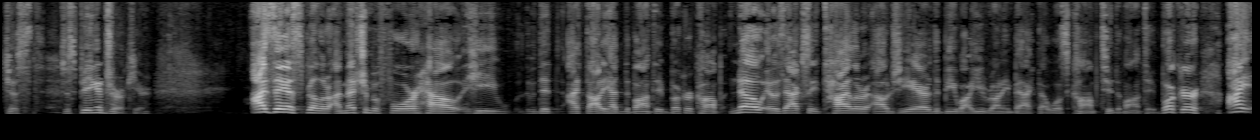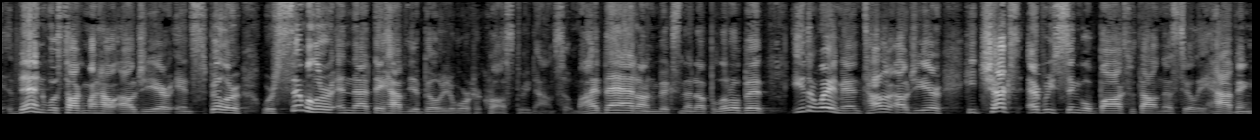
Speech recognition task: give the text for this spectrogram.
just just being a jerk here. Isaiah Spiller, I mentioned before how he did. I thought he had Devontae Booker comp. No, it was actually Tyler Allgeier, the BYU running back that was comp to Devontae Booker. I then was talking about how Allgeier and Spiller were similar in that they have the ability to work across three downs. So my bad on mixing that up a little bit. Either way, man, Tyler Allgeier, he checks every single box without necessarily having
